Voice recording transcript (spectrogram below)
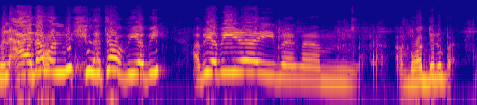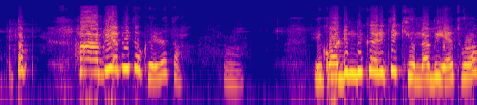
मैंने आयदा वन भी खेला था अभी अभी अभी अभी ये मैं अम, बहुत दिनों पर मतलब हाँ अभी अभी तो खेला था। हाँ। रिकॉर्डिंग भी करी थी खेला भी है थोड़ा।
